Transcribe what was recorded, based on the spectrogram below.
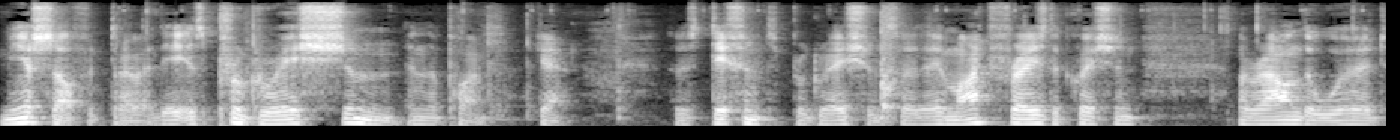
meer selfvertroue. There is progression in the poem. Okay. So there's definite progression. So they might phrase the question around the word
